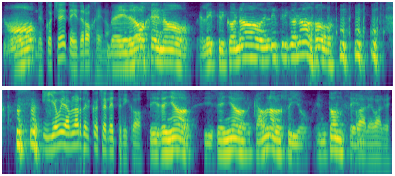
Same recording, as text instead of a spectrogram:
No, del coche de hidrógeno. de hidrógeno. Eléctrico no, eléctrico no. Y yo voy a hablar del coche eléctrico. sí, señor, sí, señor. Cada uno a lo suyo. Entonces, Vale, vale.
